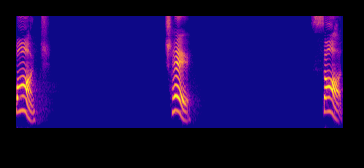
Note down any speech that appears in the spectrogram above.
पाँच छ सात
